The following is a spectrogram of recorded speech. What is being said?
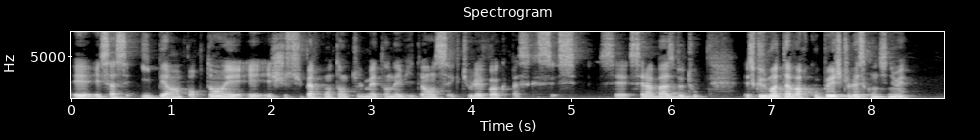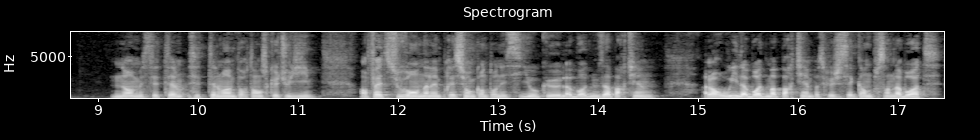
Et, ça, c'est hyper important et, je suis super content que tu le mettes en évidence et que tu l'évoques parce que c'est la base de tout. Excuse-moi de t'avoir coupé, je te laisse continuer. Non, mais c'est tellement important ce que tu dis. En fait, souvent, on a l'impression quand on est CEO que la boîte nous appartient. Alors oui, la boîte m'appartient parce que j'ai 50% de la boîte,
